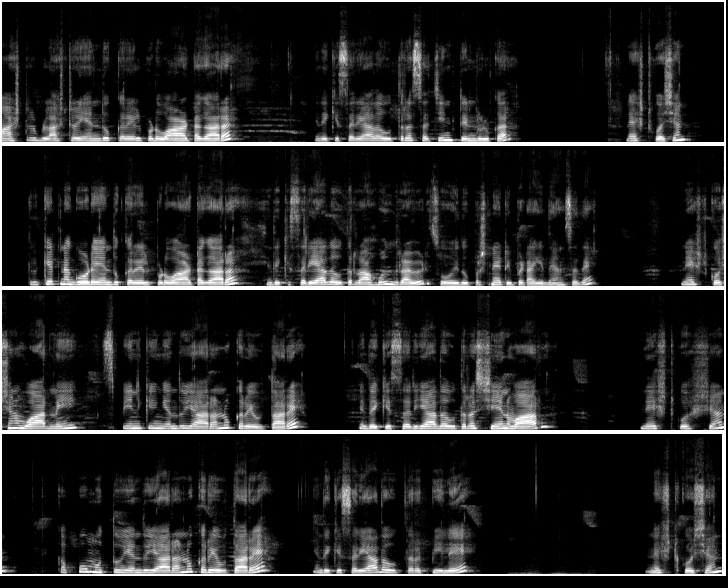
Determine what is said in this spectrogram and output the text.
ಮಾಸ್ಟರ್ ಬ್ಲಾಸ್ಟರ್ ಎಂದು ಕರೆಯಲ್ಪಡುವ ಆಟಗಾರ? ಇದಕ್ಕೆ ಸರಿಯಾದ ಉತ್ತರ ಸಚಿನ್ ತೆಂಡೂಲ್ಕರ್. ನೆಕ್ಸ್ಟ್ ಕ್ವಶನ್ ಕ್ರಿಕೆಟ್ನ ಗೋಡೆ ಎಂದು ಕರೆಯಲ್ಪಡುವ ಆಟಗಾರ? ಇದಕ್ಕೆ ಸರಿಯಾದ ಉತ್ತರ ರಾಹುಲ್ ದ್ರಾವಿಡ್. ಸೊ ಇದು ಪ್ರಶ್ನೆ ರಿಪೀಟ್ ಆಗಿದೆ ಅನಿಸದೆ next question Warnie spin king ಎಂದು ಯಾರನ್ನು ಕರೆಯುತ್ತಾರೆ? ಇದಕ್ಕೆ ಸರಿಯಾದ ಉತ್ತರ ಶೇನ್ ವಾರ್ನ್. ನೆಕ್ಸ್ಟ್ ಕ್ವಶನ್ ಕಪ್ಪು ಮುತ್ತು ಎಂದು ಯಾರನ್ನು ಕರೆಯುತ್ತಾರೆ? ಇದಕ್ಕೆ ಸರಿಯಾದ ಉತ್ತರ Pele. Next question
